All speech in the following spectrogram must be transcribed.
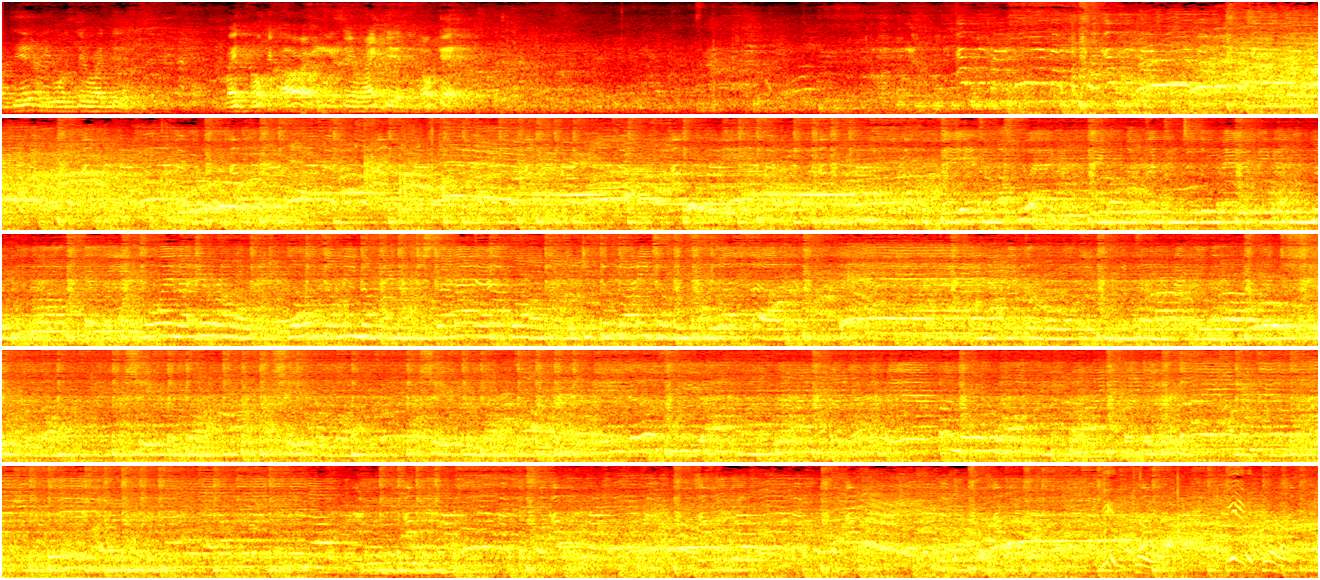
right there, or you want to stay right there? Right, okay, all right, we're going to stay right there then, okay. Good. girl.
